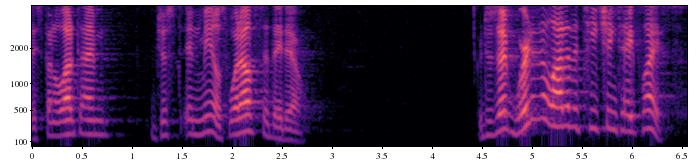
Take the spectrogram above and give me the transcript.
They spent a lot of time just in meals. What else did they do? Where did a lot of the teaching take place?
